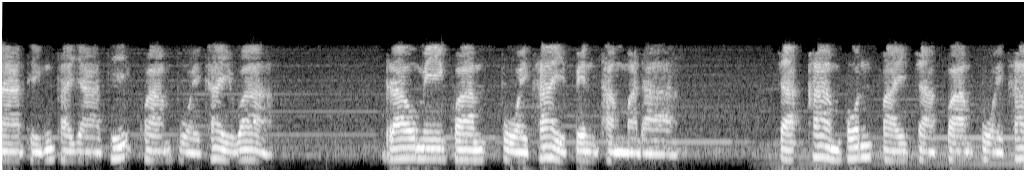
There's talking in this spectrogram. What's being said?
ณาถึงพยาธิความป่วยไข้ว่า เรามีความป่วยไข้เป็นธรรมดา จะข้ามพ้นไปจากความป่วยไข้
